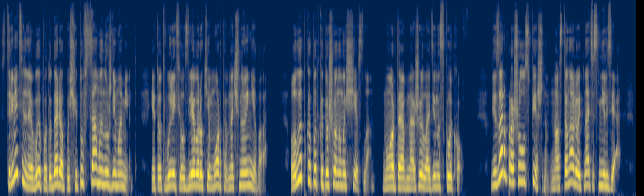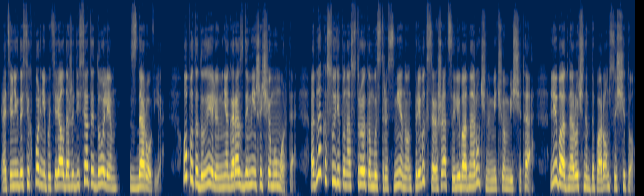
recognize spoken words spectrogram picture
Стремительный выпад ударил по щиту в самый нужный момент, и тот вылетел с левой руки Морта в ночное небо. Улыбка под капюшоном исчезла. Морта обнажил один из клыков. Дизарм прошел успешно, но останавливать натиск нельзя. Противник до сих пор не потерял даже десятой доли здоровья. Опыта дуэли у меня гораздо меньше, чем у Морта. Однако, судя по настройкам быстрой смены, он привык сражаться либо одноручным мечом без щита, либо одноручным топором со щитом.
